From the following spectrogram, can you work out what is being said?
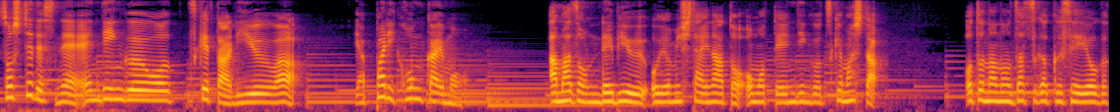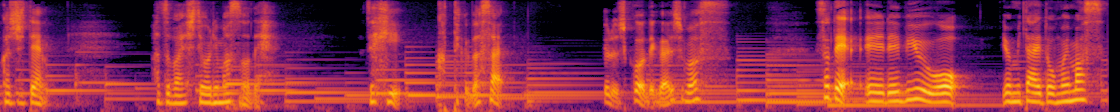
そしてですねエンディングをつけた理由はやっぱり今回も Amazon レビューお読みしたいなと思ってエンディングをつけました。大人の雑学西洋画家辞典発売しておりますので、ぜひ買ってください。よろしくお願いします。さて、えー、レビューを読みたいと思います。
